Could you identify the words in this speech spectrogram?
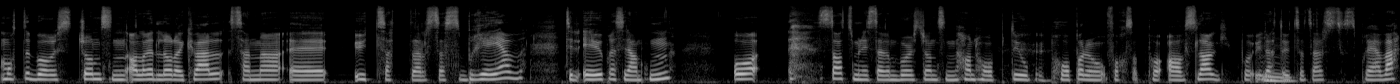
måtte Boris Johnson allerede lørdag kveld sende eh, utsettelsesbrev til EU-presidenten. Og statsministeren Boris Johnson han håpte jo, håper jo fortsatt på avslag på dette utsettelsesbrevet.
